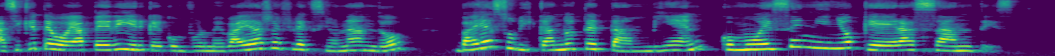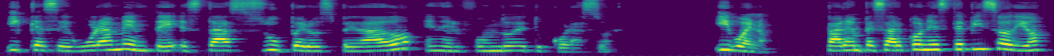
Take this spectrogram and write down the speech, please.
Así que te voy a pedir que conforme vayas reflexionando, vayas ubicándote también como ese niño que eras antes y que seguramente está súper hospedado en el fondo de tu corazón. Y bueno, para empezar con este episodio,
